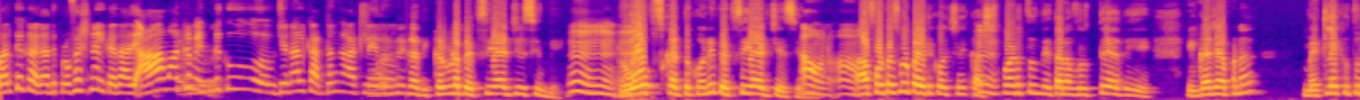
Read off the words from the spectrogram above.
వర్క్ కదా అది ప్రొఫెషనల్ కదా అది ఆ మాత్రం ఎందుకు జనాలకి అర్థం కావట్లేదు? ఇక్కడ కూడా పెప్సీ యాడ్ చేసింది. రోప్స్ కట్టుకొని పెప్సీ యాడ్ చేసింది. ఆ. ఫొటోస్ కూడా బయటకు వచ్చాయి. కష్టపడుతుంది తన వృత్తి అది. ఇంకా చెప్పనా? మెట్లెక్కుతూ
